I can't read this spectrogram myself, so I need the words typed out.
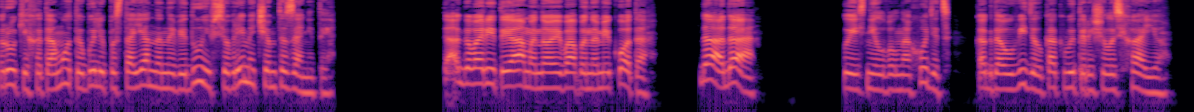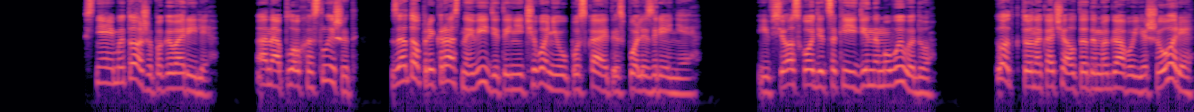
Руки Хатамоты были постоянно на виду и все время чем-то заняты. Так говорит и Амы, но и Ваба Номикота. Да, да, пояснил волноходец, когда увидел, как вытаращилась Хайо. С ней мы тоже поговорили. Она плохо слышит, зато прекрасно видит и ничего не упускает из поля зрения. И все сходится к единому выводу. Тот, кто накачал Тадамагаву Яшиори,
